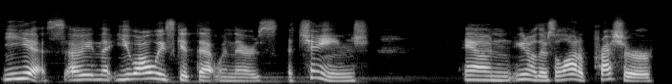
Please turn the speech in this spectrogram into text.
yes i mean that you always get that when there's a change and, you know, there's a lot of pressure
